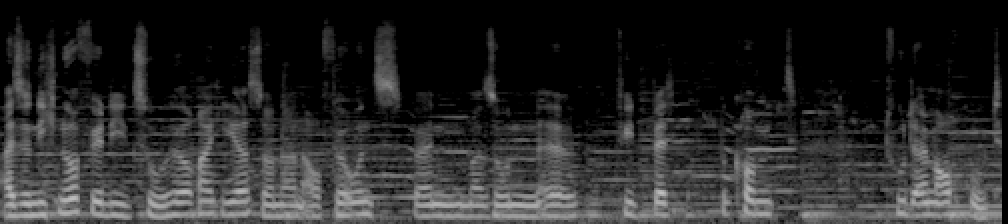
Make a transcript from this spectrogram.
Also nicht nur für die Zuhörer hier, sondern auch für uns. Wenn man so ein äh, Feedback bekommt, tut einem auch gut.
